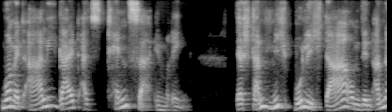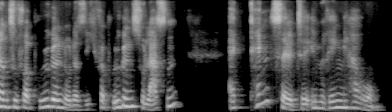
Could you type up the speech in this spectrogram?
Muhammad Ali galt als Tänzer im Ring. Der stand nicht bullig da, um den anderen zu verprügeln oder sich verprügeln zu lassen. Er tänzelte im Ring herum,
